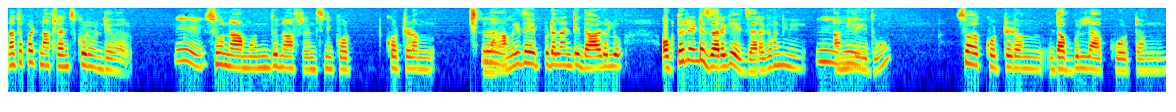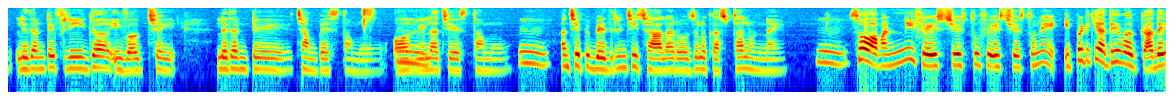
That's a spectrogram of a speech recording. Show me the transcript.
నాతో పాటు నా ఫ్రెండ్స్ కూడా ఉండేవారు. సో నా ముందు నా ఫ్రెండ్స్ని కొట్- కొట్టడం నా మీద ఎప్పుడు అలాంటి దాడులు ఒకటో రెండో జరిగాయి జరగవని. అనలేదు. సో కొట్టడం డబ్బులు లాక్కోవటం లేదంటే ఫ్రీగా ఈ వర్క్ చేయి లేదంటే చంపేస్తాము ఆర్. ఇలా చేస్తాము అని చెప్పి బెదిరించి చాలా రోజులు కష్టాలు ఉన్నాయి సో అవన్నీ ఫేస్ చేస్తూ ఫేస్ చేస్తూనే ఇప్పటికీ అదే వర్క్ అదే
